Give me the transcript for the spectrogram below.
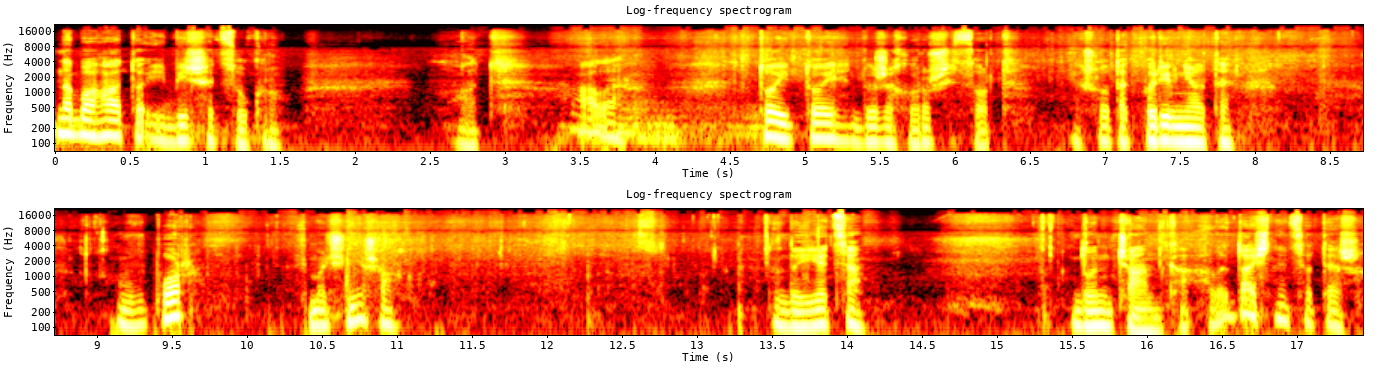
набагато і більше цукру. От. Але той і той дуже хороший сорт. Якщо так порівнювати в упор, смачніша, здається, дончанка. Але дачниця теж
